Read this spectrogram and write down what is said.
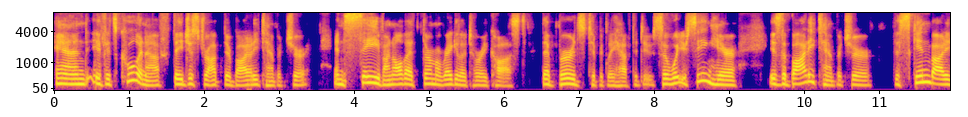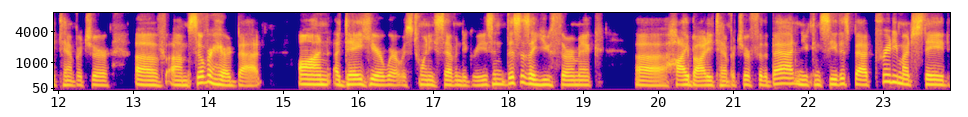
And if it's cool enough, they just drop their body temperature and save on all that thermoregulatory cost that birds typically have to do. So what you're seeing here is the body temperature, the skin body temperature of um, silver-haired bat on a day here where it was 27 degrees. And this is a euthermic uh, high body temperature for the bat. And you can see this bat pretty much stayed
